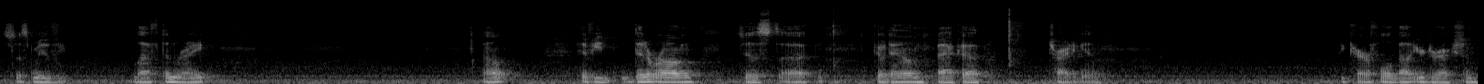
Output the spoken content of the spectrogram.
Let's just move left and right. Well, if you did it wrong, just uh, go down, back up, try it again. Be careful about your direction.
